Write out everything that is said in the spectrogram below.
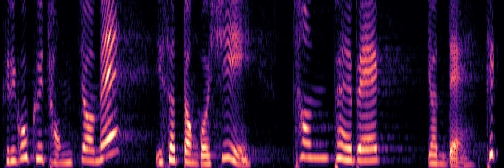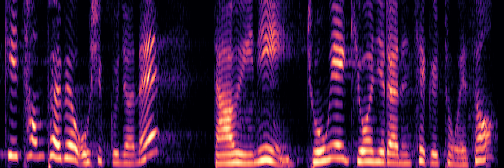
그리고 그 정점에 있었던 것이 1800년대, 특히 1859년에 다윈이 종의 기원이라는 책을 통해서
